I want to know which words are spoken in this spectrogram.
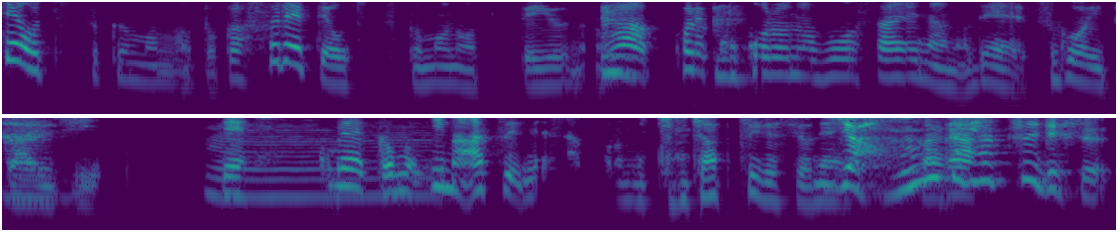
て落ち着くものとか、触れて落ち着くものっていうのは、これうん心の防災なので、すごい大事。うでこれがもう今暑いね、札幌めちゃめちゃ暑いですよね。いや、本当に暑いです。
